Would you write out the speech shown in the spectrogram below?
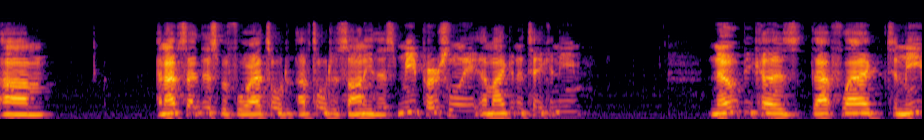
Um, and I've said this before. I told I've told Hassani this. Me personally, am I going to take a knee? No, because that flag to me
